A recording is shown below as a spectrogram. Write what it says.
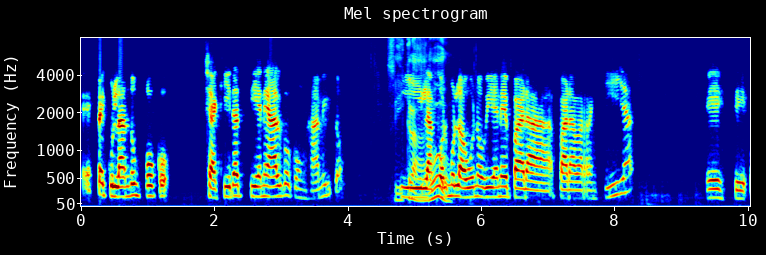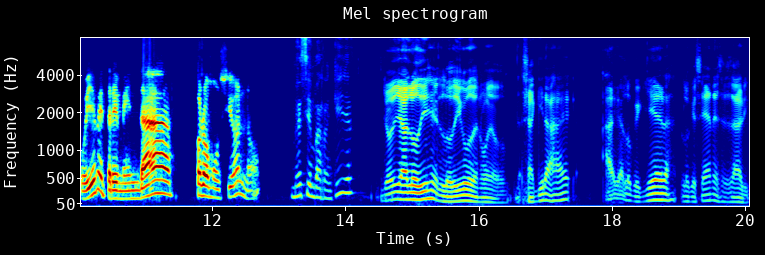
especulando un poco, Shakira tiene algo con Hamilton. Sí, y claro. la Fórmula 1 viene para, para Barranquilla. Este, óyeme, tremenda promoción, ¿no? Messi en Barranquilla. Yo ya lo dije, lo digo de nuevo. Shakira haga, haga lo que quiera, lo que sea necesario.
